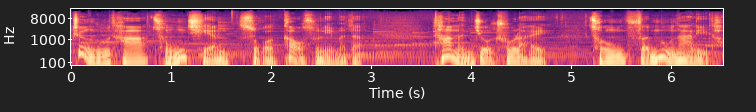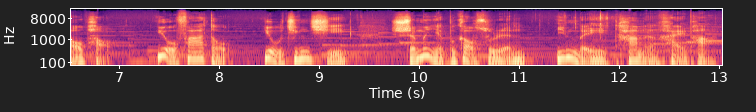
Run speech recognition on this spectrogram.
正如他从前所告诉你们的。他们就出来，从坟墓那里逃跑，又发抖又惊奇，什么也不告诉人，因为他们害怕。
